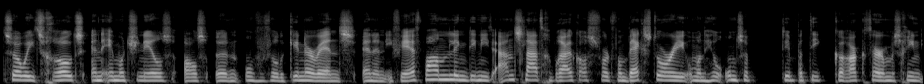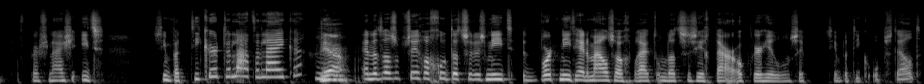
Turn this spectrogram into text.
zoiets groots en emotioneels als een onvervulde kinderwens en een IVF-behandeling die niet aanslaat, gebruiken als een soort van backstory om een heel onze sympathiek karakter, misschien of personage iets sympathieker te laten lijken. Ja. En dat was op zich wel goed dat ze dus niet, het wordt niet helemaal zo gebruikt, omdat ze zich daar ook weer heel sympathiek opstelt.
